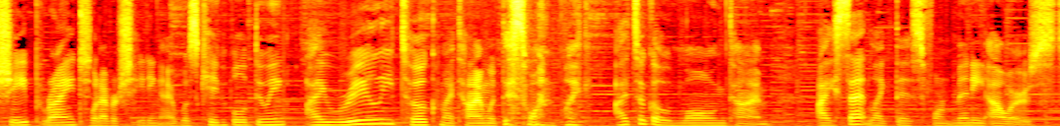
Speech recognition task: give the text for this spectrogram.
shape right, whatever shading I was capable of doing. I really took my time with this one. Like, I took a long time. I sat like this for many hours.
